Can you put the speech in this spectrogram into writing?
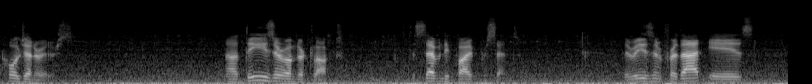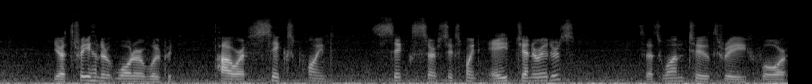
coal generators. Now these are underclocked to 75%. The reason for that is your 300 water will power 6.6 or 6.8 generators. So that's 1, 2, 3, 4,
